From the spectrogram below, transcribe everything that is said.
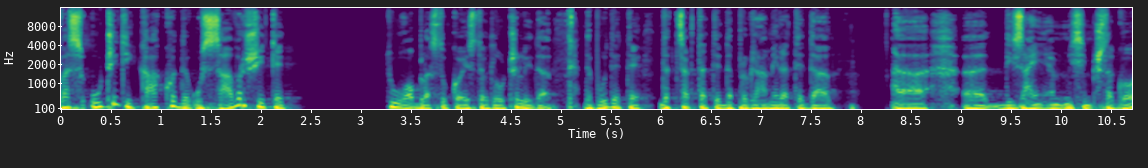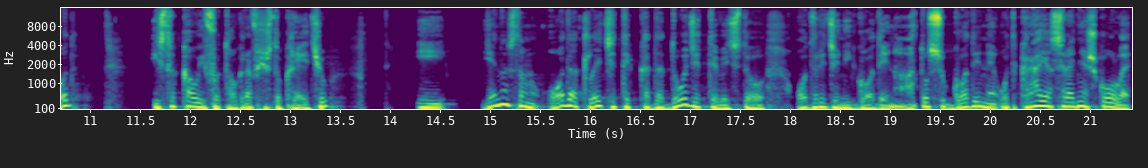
vas učiti kako da usavršite tu oblast u kojoj ste odlučili da, da budete, da crtate, da programirate, da dizajn, mislim šta god, isto kao i fotografi što kreću. I jednostavno odatle ćete kada dođete već do određenih godina, a to su godine od kraja srednje škole,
